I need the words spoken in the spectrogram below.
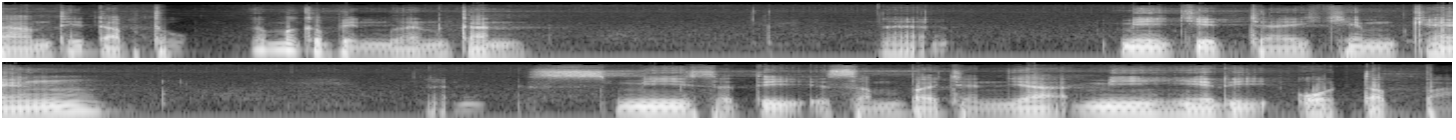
ตามที่ดับทุกข์ แล้วมันก็เป็นเหมือนกันนะมีจิตใจเข้มแข็งมีสติสัมปชัญญะ มีฮิริโอตปะ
